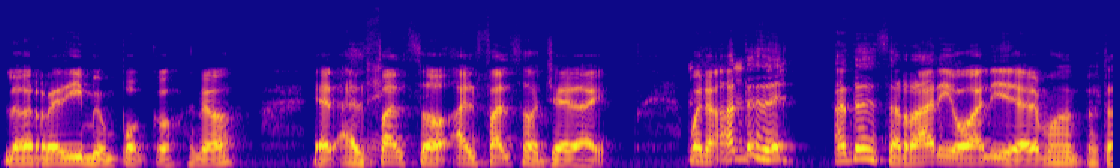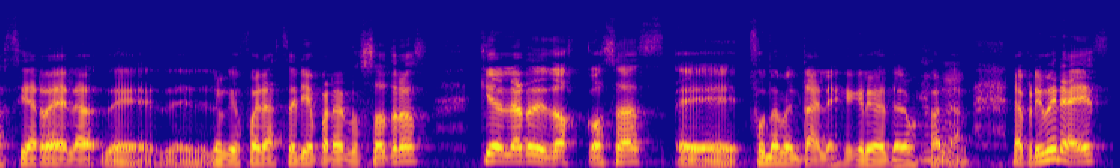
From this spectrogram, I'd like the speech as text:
lo redime un poco, ¿no? El- al, Sí, falso, al falso Jedi. Bueno, antes de, antes de cerrar igual y haremos nuestra cierre de, la- de- de lo que fue la serie para nosotros, quiero hablar de dos cosas eh, fundamentales que creo que tenemos que hablar. La primera es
